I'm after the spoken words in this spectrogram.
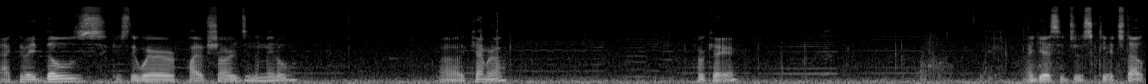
activate those because they wear five shards in the middle. Uh, the camera. Okay. I guess it just glitched out.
